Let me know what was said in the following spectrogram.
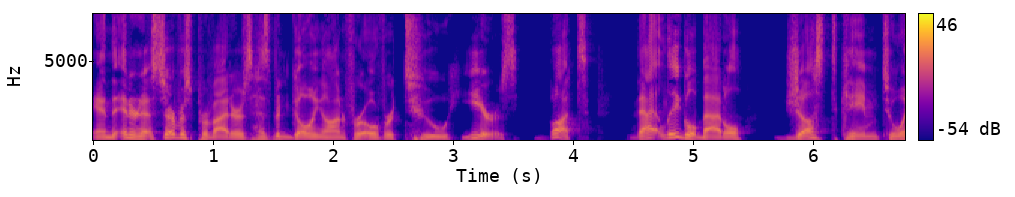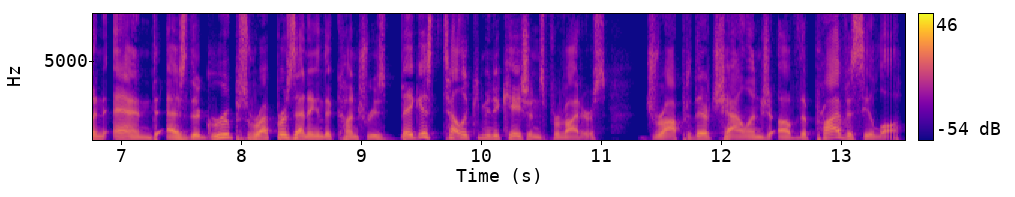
and the internet service providers has been going on for over two years. But that legal battle just came to an end as the groups representing the country's biggest telecommunications providers dropped their challenge of the privacy law.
